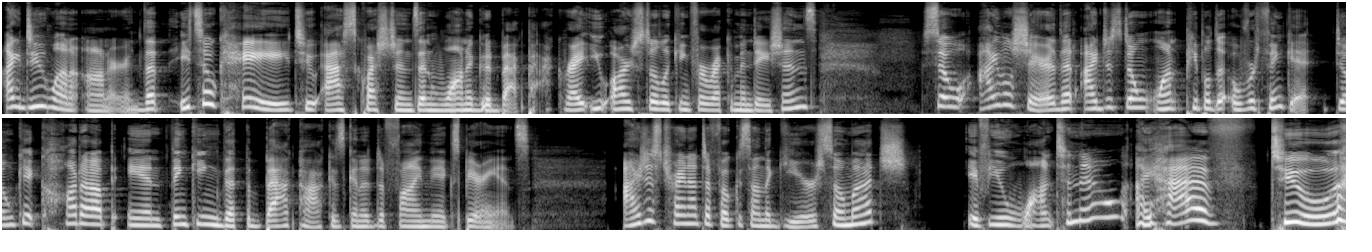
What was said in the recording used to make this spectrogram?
I do want to honor that it's okay to ask questions and want a good backpack, right? You are still looking for recommendations. So I will share that I just don't want people to overthink it. Don't get caught up in thinking that the backpack is going to define the experience. I just try not to focus on the gear so much. If you want to know, I have two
